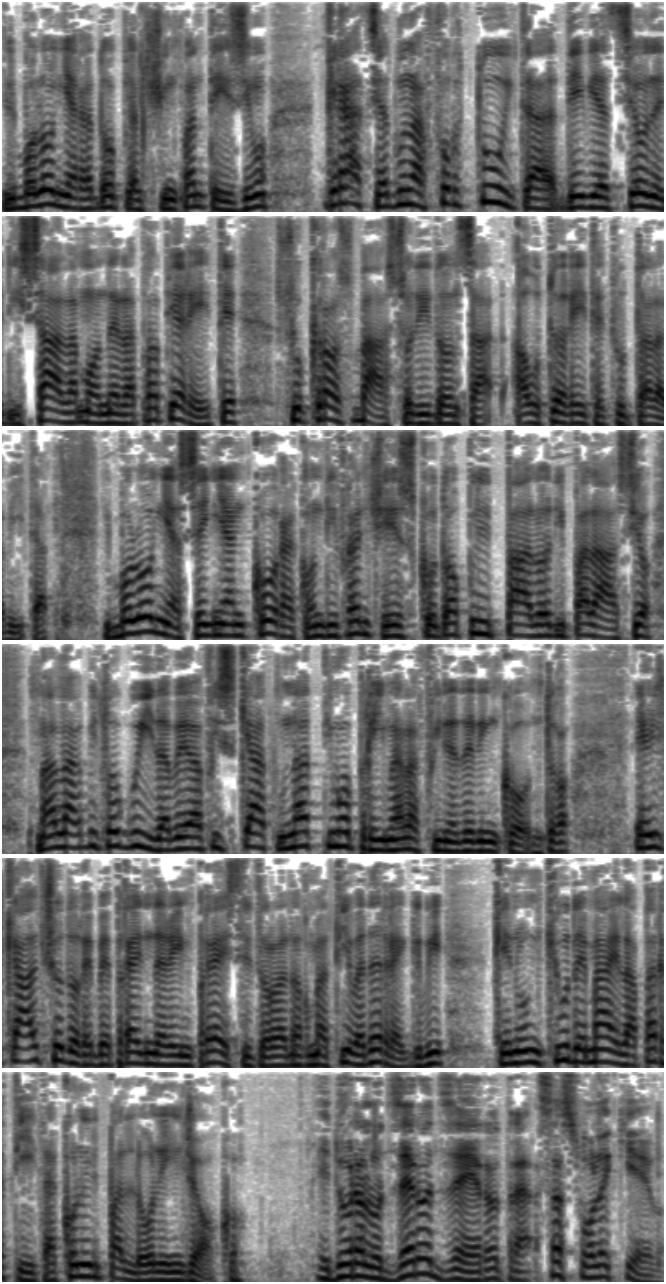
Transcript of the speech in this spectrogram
Il Bologna raddoppia al cinquantesimo grazie ad una fortuita deviazione di Salamo nella propria rete su cross basso di Donzà, autorete tutta la vita. Il Bologna segna ancora con Di Francesco dopo il palo di Palacio, ma l'arbitro guida aveva fischiato un attimo prima la fine dell'incontro e il calcio dovrebbe prendere in prestito la normativa del rugby che non chiude mai la partita con il pallone in gioco. Ed ora lo 0-0 tra Sassuolo e Chievo.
